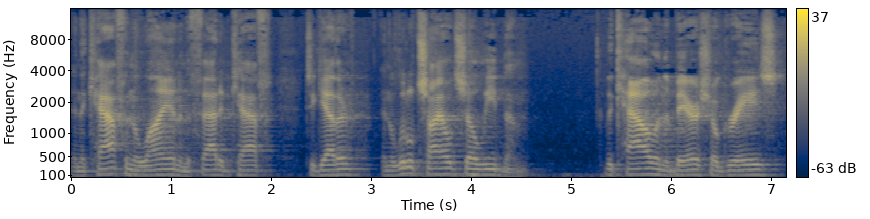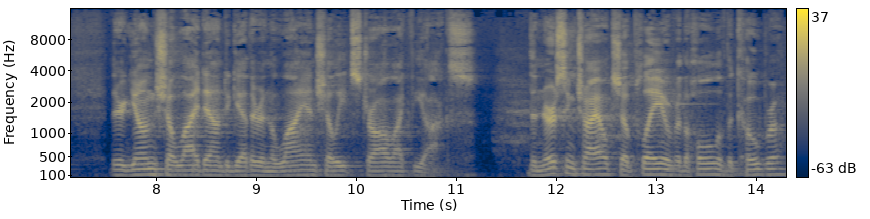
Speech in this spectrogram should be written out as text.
and the calf and the lion and the fatted calf together, and the little child shall lead them. The cow and the bear shall graze, their young shall lie down together, and the lion shall eat straw like the ox. The nursing child shall play over the hole of the cobra,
